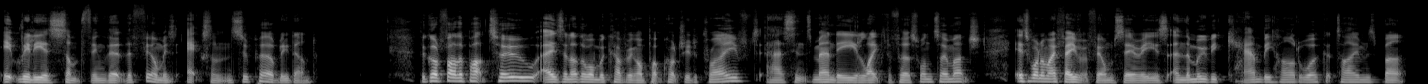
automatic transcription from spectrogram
it really is something that the film is excellent and superbly done. The Godfather Part 2 is another one we're covering on Pop Culture Deprived, uh, since Mandy liked the first one so much. It's one of my favourite film series, and the movie can be hard work at times, but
